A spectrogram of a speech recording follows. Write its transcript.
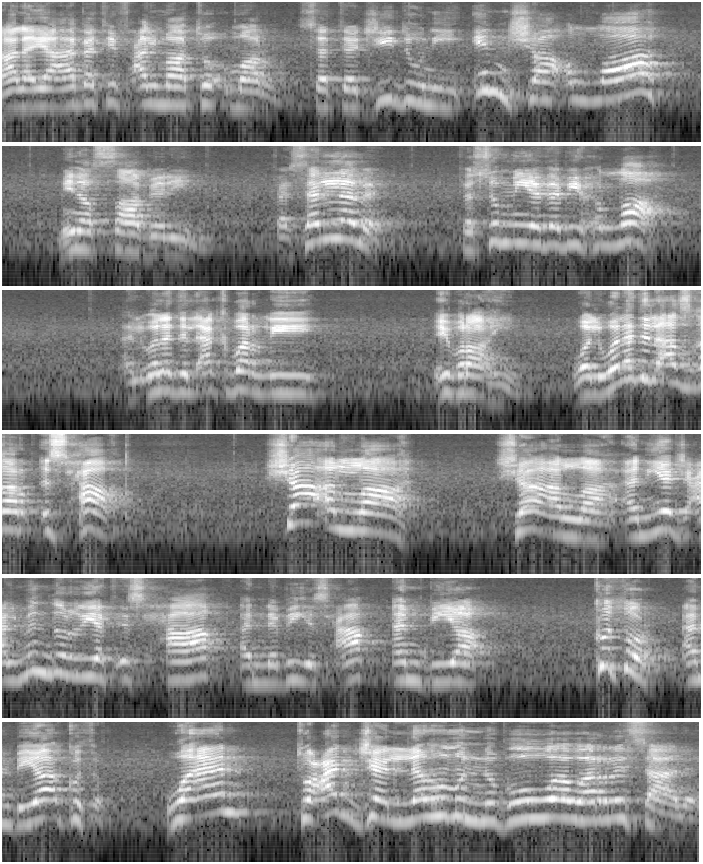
قال يا أبت افعل ما تؤمر. ستجدني إن شاء الله من الصابرين. فسلم فسمي ذبيح الله الولد الأكبر لإبراهيم. والولد الأصغر إسحاق. شاء الله شاء الله أن يجعل من ذرية إسحاق النبي إسحاق أنبياء. كثر أنبياء كثر. وأن تعجل لهم النبوة والرسالة.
